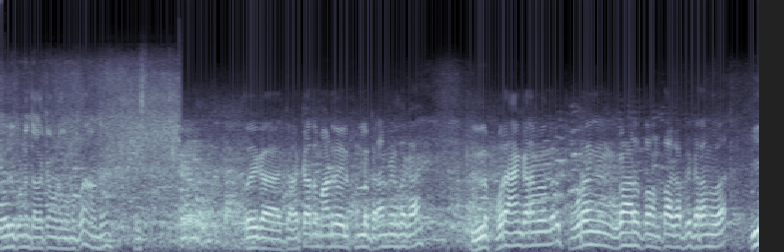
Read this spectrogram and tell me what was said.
ಗೌರಿಕೊಂಡು ಜಳಕ ಮಾಡ್ಕೊಂಡಪ್ಪ ನೋಡ್ರಿ. ಸೊ ಈಗ ಜಳಕ ಅದು ಮಾಡಿದೆವು ಇಲ್ಲಿ ಫುಲ್ ಗರಮ್ ಇಡ್ದಾಗ. ಇಲ್ಲ ಪೂರ ಹೆಂಗೆ ಗರಮ್ ಅಂದ್ರೆ ಪೂರ ಹಿಂಗೆ ಅಂತ ಆಗಪ್ರಿ ಗರಮ್ ಇವ. ಈ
